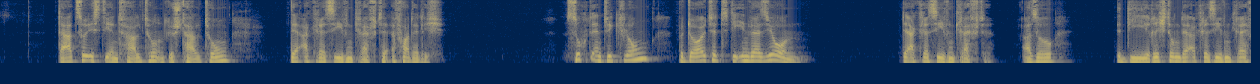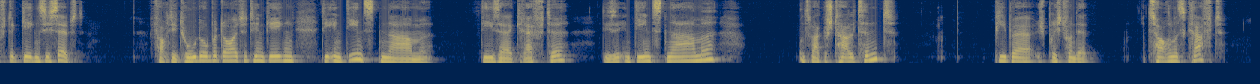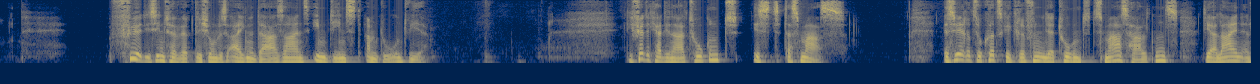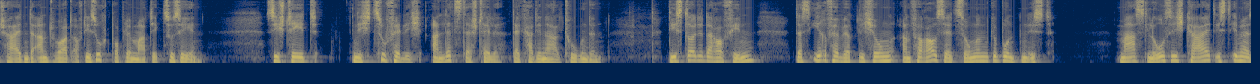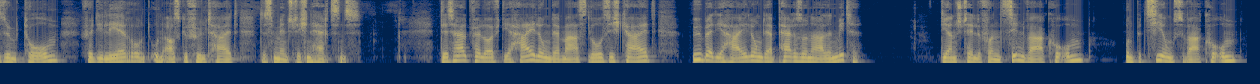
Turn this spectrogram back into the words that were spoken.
Dazu ist die Entfaltung und Gestaltung der aggressiven Kräfte erforderlich. Suchtentwicklung bedeutet die Inversion der aggressiven Kräfte, also die Richtung der aggressiven Kräfte gegen sich selbst. Fortitudo bedeutet hingegen die Indienstnahme dieser Kräfte, diese Indienstnahme, und zwar gestaltend. Pieper spricht von der Zorneskraft für die Sinnverwirklichung des eigenen Daseins im Dienst am Du und Wir. Die vierte Kardinaltugend ist das Maß. Es wäre zu kurz gegriffen, in der Tugend des Maßhaltens die allein entscheidende Antwort auf die Suchtproblematik zu sehen. Sie steht nicht zufällig an letzter Stelle der Kardinaltugenden. Dies deutet darauf hin, dass ihre Verwirklichung an Voraussetzungen gebunden ist. Maßlosigkeit ist immer Symptom für die Leere und Unausgefülltheit des menschlichen Herzens. Deshalb verläuft die Heilung der Maßlosigkeit über die Heilung der personalen Mitte, die anstelle von Sinnvakuum und Beziehungsvakuum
